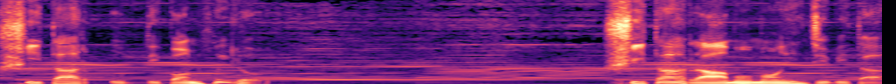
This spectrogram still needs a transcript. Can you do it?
সীতার উদ্দীপন হইল? সীতা রামময় জীবিতা।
